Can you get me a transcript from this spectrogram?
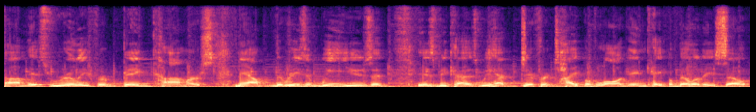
Um, it's really for big commerce. Now the reason we use it is because we have different type of login capabilities. So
